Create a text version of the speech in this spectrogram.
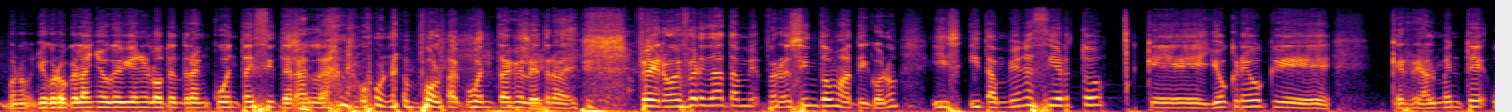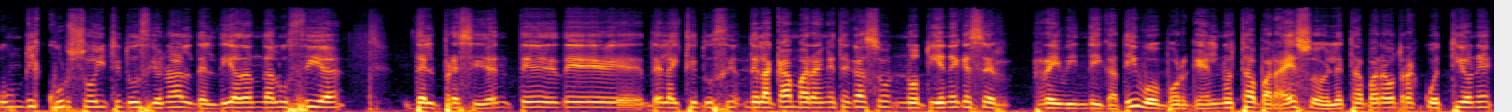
Bueno, yo creo que el año que viene lo tendrá en cuenta y citará alguna por la cuenta que le trae. Pero es verdad también, pero es sintomático, ¿no? Y, y también es cierto que yo creo que que realmente un discurso institucional del Día de Andalucía del presidente de, la institución de la cámara en este caso no tiene que ser reivindicativo porque él no está para eso él está para otras cuestiones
